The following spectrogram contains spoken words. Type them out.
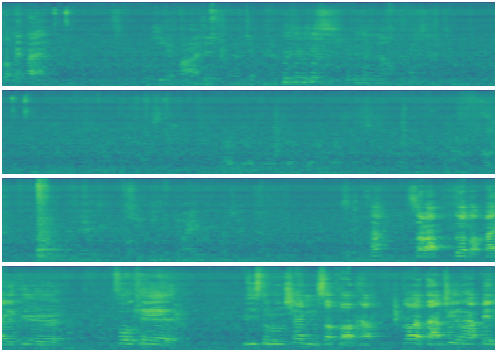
กดไม่ไปที่ฟ้าสิครับสำหรับตัวต่อไปคือ 4K Resolution Support ครับ ก็ตามชื่อนะครับเป็น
